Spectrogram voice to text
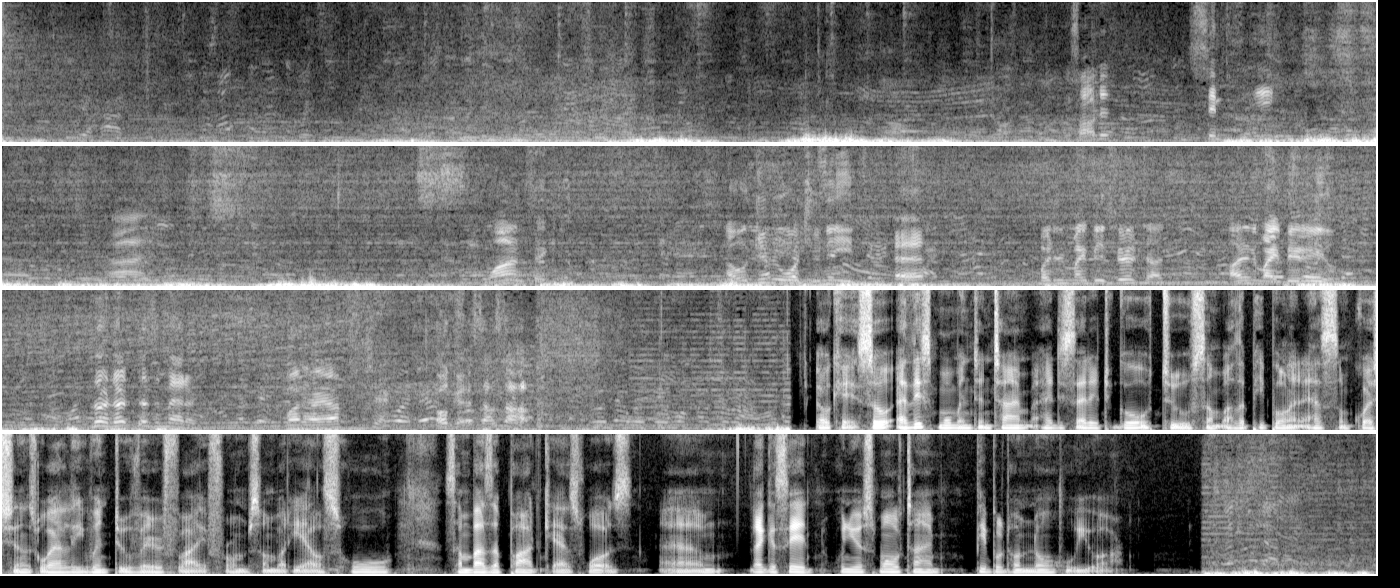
It? Sympathy. Uh, One second. I will give you what you need. but it might be filtered. And it might be real. no, that doesn't matter. But I have to check. Okay, so stop. Okay, so at this moment in time, I decided to go to some other people and ask some questions while he went to verify from somebody else who Sambaza podcast was. Um, like I said, when you're small time, people don't know who you are.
